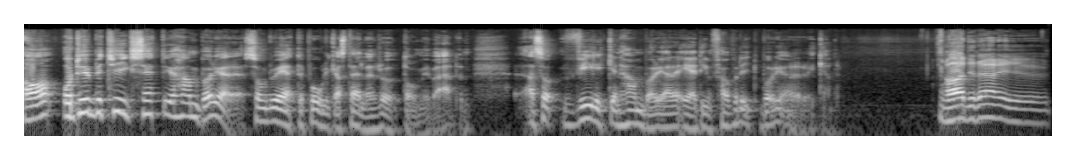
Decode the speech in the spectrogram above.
Ja, och du betygsätter ju hamburgare som du äter på olika ställen runt om i världen. Alltså, vilken hamburgare är din favoritburgare, Rickard? Ja, det där är ju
